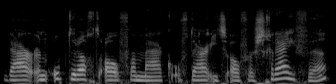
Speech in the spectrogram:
daar een opdracht over maken of daar iets over schrijven.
